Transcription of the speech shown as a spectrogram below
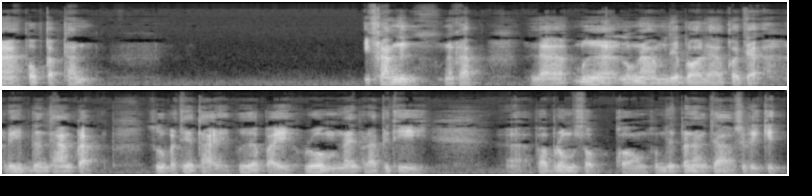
มาพบกับท่าน อีกครั้งหนึ่งนะครับ และเมื่อลงนามเรียบร้อยแล้วก็จะรีบเดินทางกลับสู่ประเทศไทยเพื่อไปร่วมในพระราชพิธีพ่อพระบรมศพของสมเด็จพระนางเจ้าสิริกิติ์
